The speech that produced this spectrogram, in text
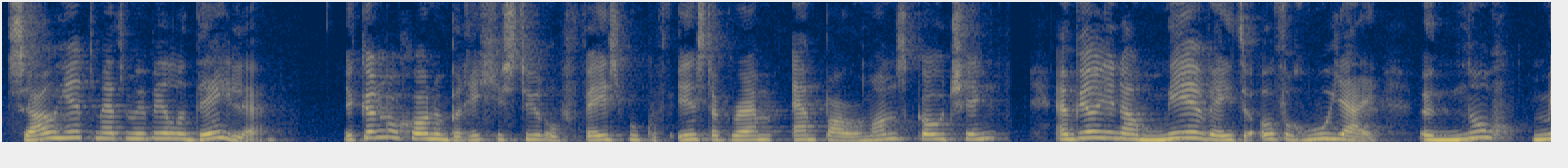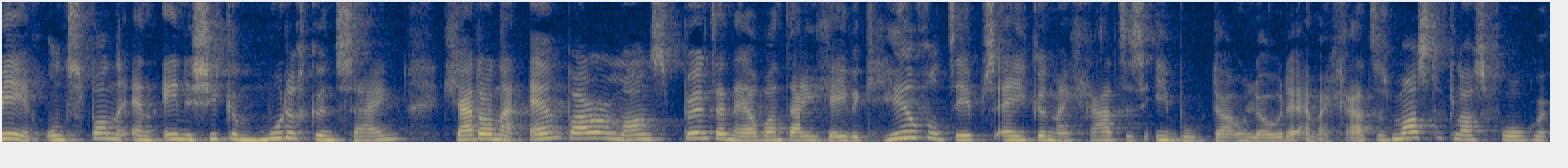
Zou je het met me willen delen? Je kunt me gewoon een berichtje sturen op Facebook of Instagram Empower Moms Coaching. En wil je nou meer weten over hoe jij een nog meer ontspannen en energieke moeder kunt zijn? Ga dan naar empowermoms.nl, want daarin geef ik heel veel tips en je kunt mijn gratis e-book downloaden en mijn gratis masterclass volgen.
